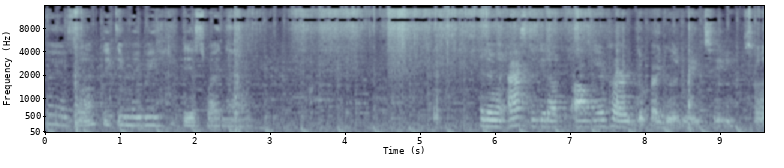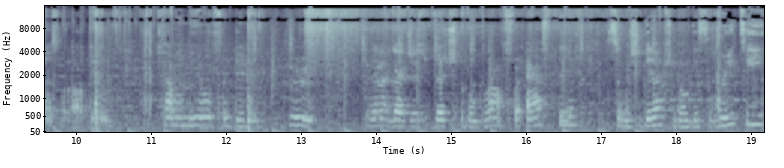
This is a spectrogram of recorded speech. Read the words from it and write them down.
so yeah, so I'm thinking maybe this right now. And then when Aston get up, I'll give her the regular green tea. So that's what I'll do. Chamomile for dinner. and then I got just vegetable broth for Aston. So when she get up, she gonna get some green tea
